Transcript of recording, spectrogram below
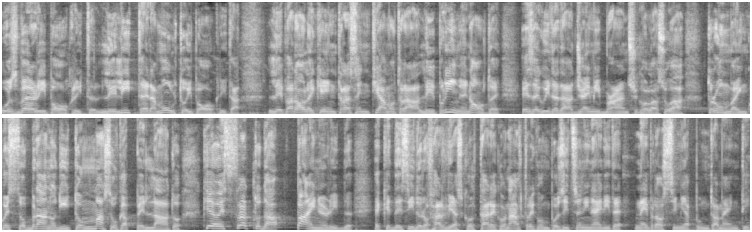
Was very hypocrite. L'elite era molto ipocrita. Le parole che intrasentiamo tra le prime note eseguite da Jamie Branch con la sua tromba in questo brano di Tommaso Cappellato che ho estratto da Pinerid e che desidero farvi ascoltare con altre composizioni inedite nei prossimi appuntamenti.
